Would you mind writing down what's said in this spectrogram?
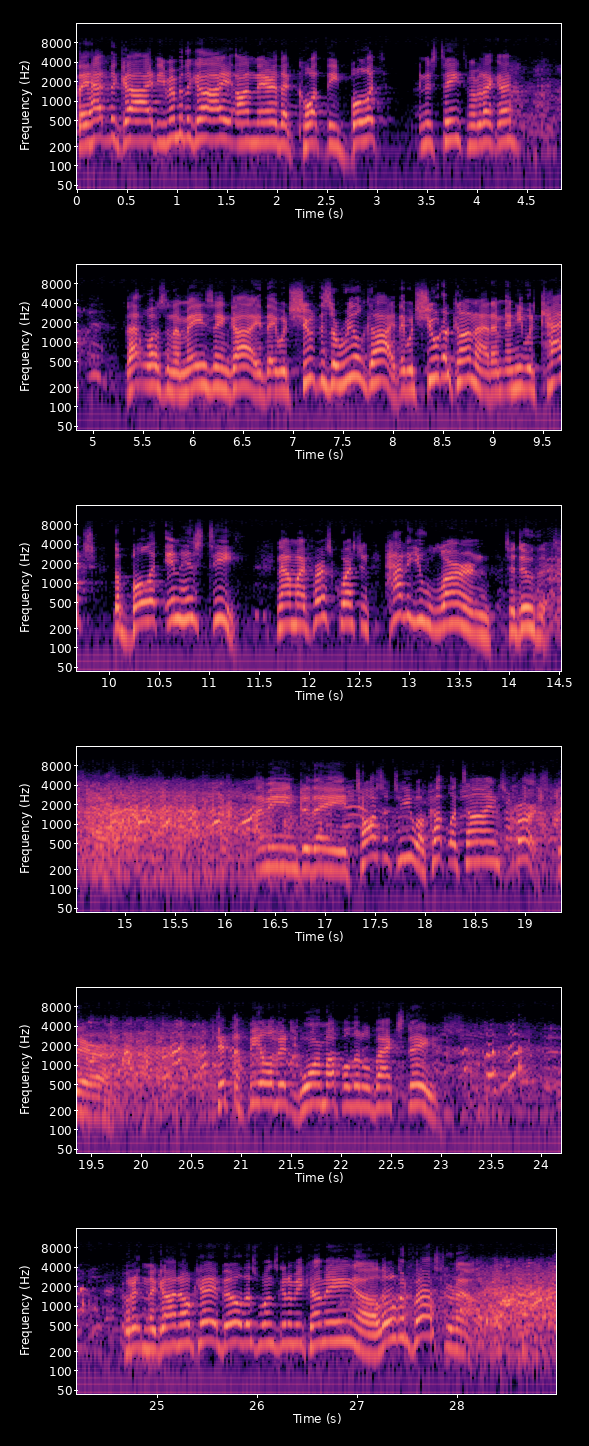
They had the guy, do you remember the guy on there that caught the bullet in his teeth? Remember that guy? That was an amazing guy. They would shoot, this is a real guy. They would shoot a gun at him and he would catch the bullet in his teeth. Now, my first question, how do you learn to do this? I mean, do they toss it to you a couple of times first? There, get the feel of it, warm up a little backstage. Put it in the gun. Okay, Bill, this one's going to be coming a little bit faster now.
